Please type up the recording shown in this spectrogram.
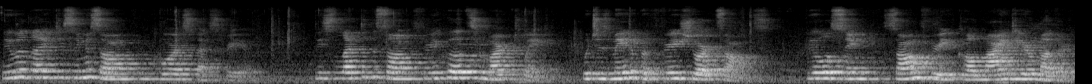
We would like to sing a song from Chorus Fest for you. We selected the song Three Quotes from Mark Twain, which is made up of three short songs. We will sing song three called My Dear Mother.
